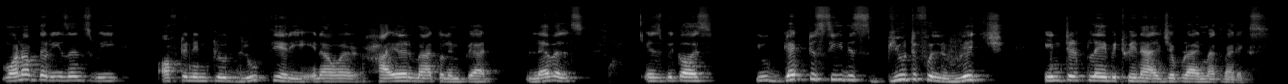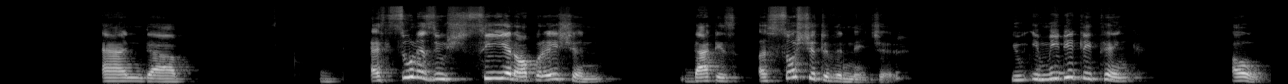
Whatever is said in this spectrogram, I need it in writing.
one of the reasons we often include group theory in our higher math olympiad levels is because you get to see this beautiful rich interplay between algebra and mathematics and uh, as soon as you see an operation that is associative in nature you immediately think oh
